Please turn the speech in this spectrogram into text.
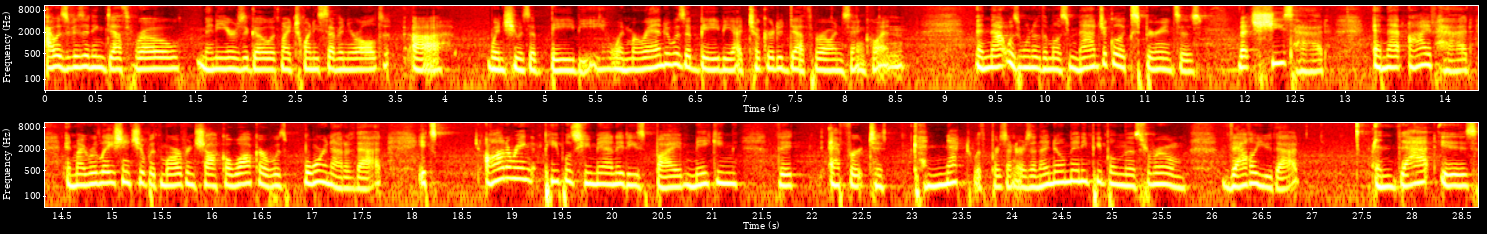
I was visiting death row many years ago with my 27 year old uh, when she was a baby. When Miranda was a baby, I took her to death row in San Quentin. And that was one of the most magical experiences that she's had and that I've had. And my relationship with Marvin Shaka Walker was born out of that. It's honoring people's humanities by making the effort to connect with prisoners. And I know many people in this room value that. And that is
